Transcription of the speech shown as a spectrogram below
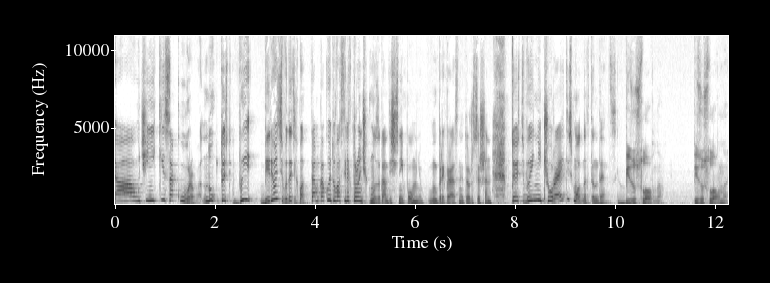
А ученики Сакурова. Ну, то есть вы берете вот этих... Там какой-то у вас электрончик-музыкант, я сейчас не помню. Прекрасный тоже совершенно. То есть вы не чураетесь модных тенденций? Безусловно. Безусловно.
